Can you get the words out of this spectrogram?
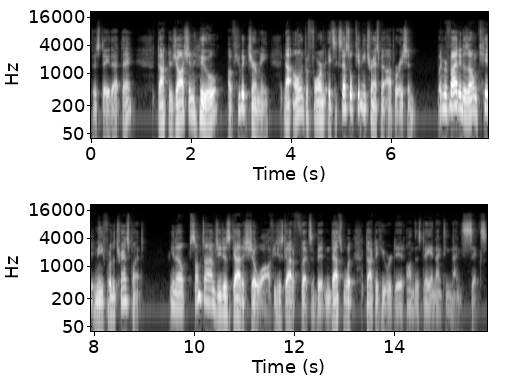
this day, that day? Dr. Joachim Hull of Hubei, Germany, not only performed a successful kidney transplant operation, but he provided his own kidney for the transplant. You know, sometimes you just got to show off. You just got to flex a bit. And that's what Dr. Hull did on this day in 1996.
